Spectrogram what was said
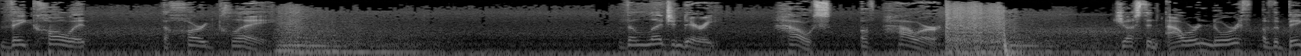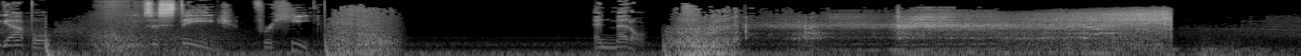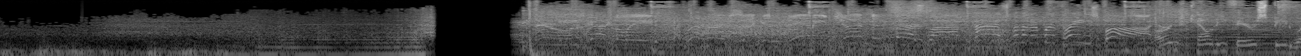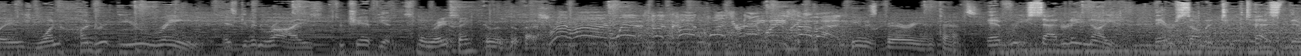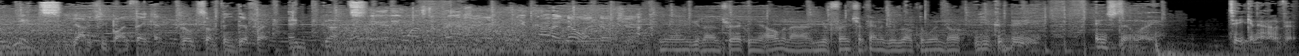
They call it the hard clay. The legendary House of Power. Just an hour north of the Big Apple lives a stage for heat and metal. Fair Speedway's 100 year reign has given rise to champions. The racing, it was the best. Brett Hearn wins the Conquest 97. He was very intense. Every Saturday night, they're summoned to test their wits You got to keep on thinking, build something different. and guts. Danny wants to pass you. You, you kind of know it, don't you? You know, you get on the track and your helmet on, your friendship kind of goes out the window. You could be instantly taken out of it.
